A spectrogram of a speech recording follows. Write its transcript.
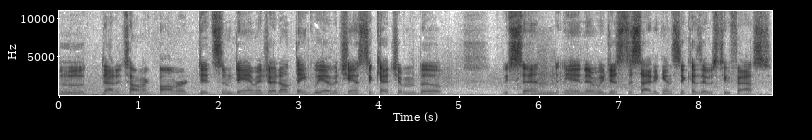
Ooh, that atomic bomber did some damage. I don't think we have a chance to catch him though. We send in and we just decide against it because it was too fast.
